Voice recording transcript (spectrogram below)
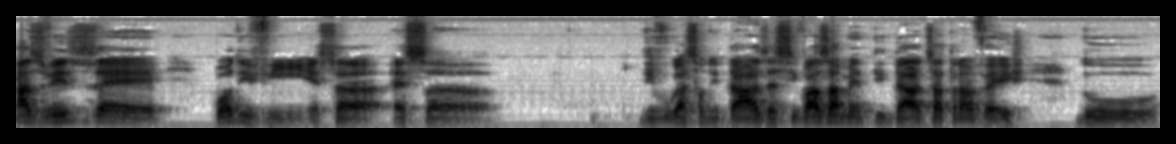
Às vezes é, pode vir essa, essa divulgação de dados, esse vazamento de dados através do,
